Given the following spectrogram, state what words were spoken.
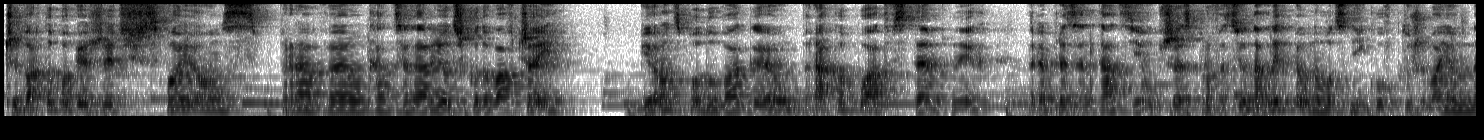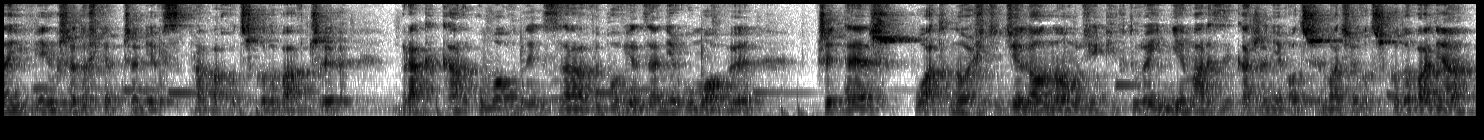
Czy warto powierzyć swoją sprawę kancelarii odszkodowawczej? Biorąc pod uwagę brak opłat wstępnych, reprezentację przez profesjonalnych pełnomocników, którzy mają największe doświadczenie w sprawach odszkodowawczych, brak kar umownych za wypowiedzenie umowy, czy też płatność dzieloną, dzięki której nie ma ryzyka, że nie otrzymacie odszkodowania,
